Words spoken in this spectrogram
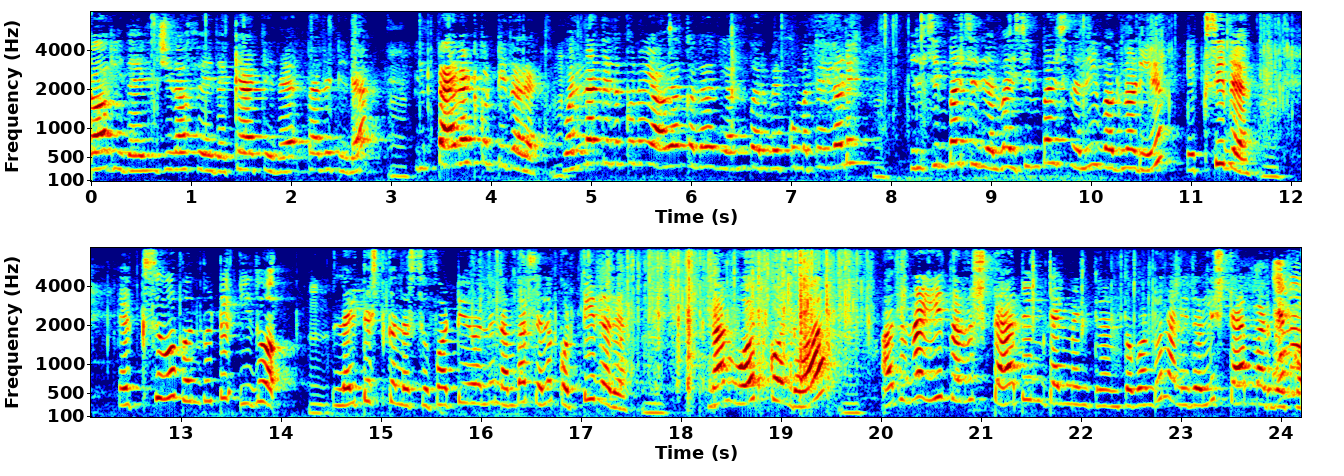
ಡಾಗ್ ಇದೆ ಇಲ್ಲಿ ಜಿರಾಫೆ ಇದೆ ಕ್ಯಾಟ್ ಇದೆ ಪ್ಯಾರೆಟ್ ಇದೆ. ಇಲ್ಲಿ ಪ್ಯಾಲೆಟ್ ಕೊಟ್ಟಿದ್ದಾರೆ. ಒಂದೊಂದು ಇದಕ್ಕೂ ಯಾವ ಕಲರ್ ಹೆಂಗ್ ಬರಬೇಕು? ಮತ್ತೆ ಇಲ್ಲಿ ನೋಡಿ ಇಲ್ಲಿ ಸಿಂಪಲ್ಸ್ ಇದೆಯಲ್ವಾ? ಈ ಸಿಂಪಲ್ಸ್ನಲ್ಲಿ ಇವಾಗ ನೋಡಿ ಎಕ್ಸ್ ಇದೆ. ಎಕ್ಸ್ ಬಂದ್ಬಿಟ್ಟು ಇದು. Lightest colours forty one numbers ಎಲ್ಲ ಕೊಟ್ಟಿದ್ದಾರೆ. ನಾನು ಓದ್ಕೊಂಡು ಅದನ್ನ ಈ ತರ ಸ್ಟ್ಯಾಪಿಂಗ್ ಡೈಮೆಂಟ್ ತಗೊಂಡು ನಾನು ಇದರಲ್ಲಿ ಸ್ಟ್ಯಾಪ್ ಮಾಡಬೇಕು.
